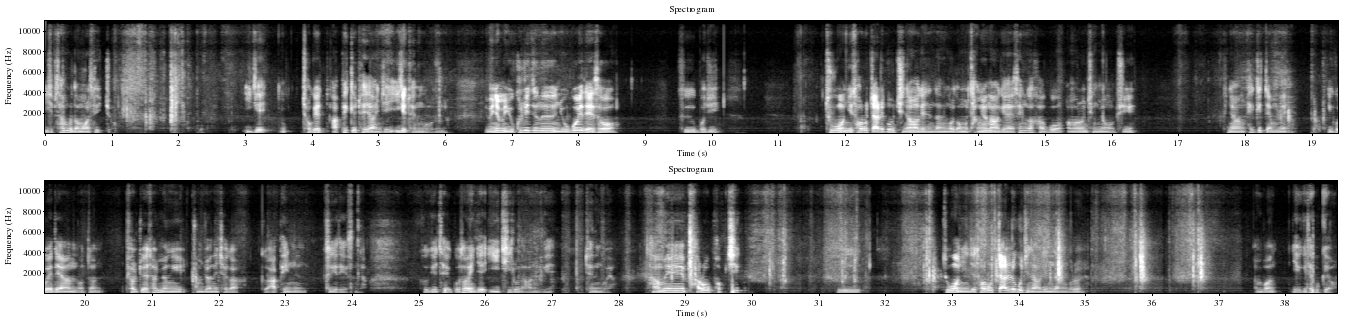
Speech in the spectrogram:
23으로 넘어갈 수 있죠. 이게 저게 앞에 게 돼야 이제 이게 되는 거거든요. 왜냐면 유클리드는 요거에 대해서 그 뭐지 두 원이 서로 자르고 지나가게 된다는 걸 너무 당연하게 생각하고 아무런 증명 없이 그냥 했기 때문에 이거에 대한 어떤 별도의 설명이 좀 전에 제가 그 앞에 있는 그게 되겠습니다. 그게 되고서 이제 이 뒤로 나가는 게 되는 거예요. 다음에 바로 법칙 그 두 원이 이제 서로 자르고 지나가게 된다는 거를 한번 얘기를 해볼게요.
